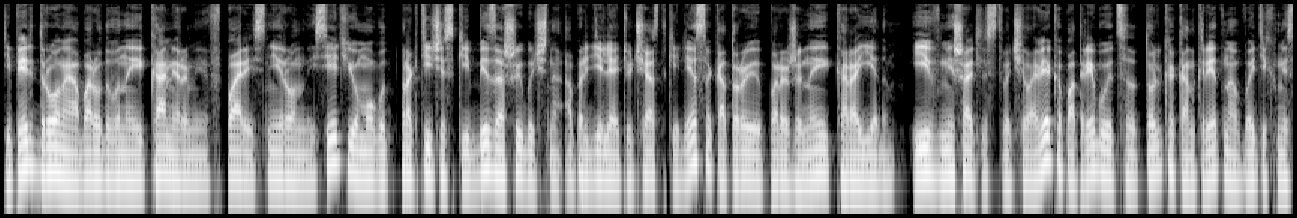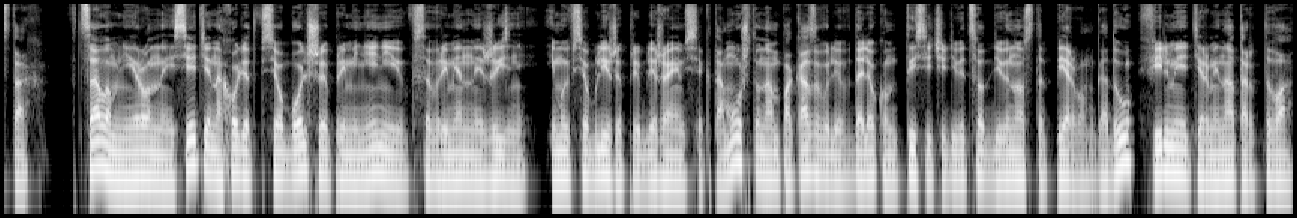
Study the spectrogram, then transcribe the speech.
Теперь дроны, оборудованные камерами в паре с нейронной сетью, могут практически безошибочно определять участки леса, которые поражены короедом. И вмешательство человека потребуется только конкретно в этих местах. В целом нейронные сети находят все больше применений в современной жизни, и мы все ближе приближаемся к тому, что нам показывали в далеком 1991 году в фильме «Терминатор 2».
